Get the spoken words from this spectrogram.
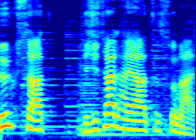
Türk Saat Dijital Hayatı sunar.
